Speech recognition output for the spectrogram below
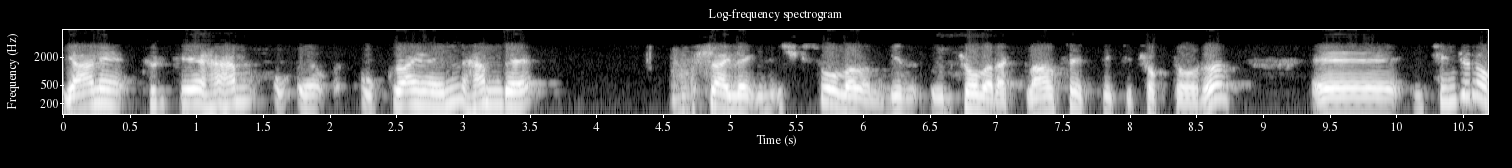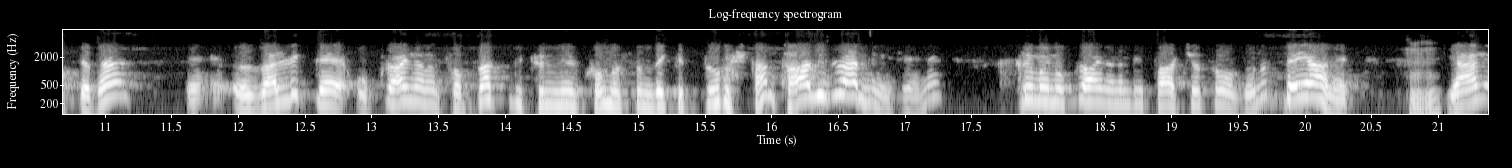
Yani Türkiye hem e, Ukrayna'nın hem de Rusya ile ilişkisi olan bir ülke olarak lanse etti ki çok doğru. Ee, ikinci noktada e, özellikle Ukrayna'nın toprak bütünlüğü konusundaki duruştan taviz vermeyeceğini, Kırım'ın Ukrayna'nın bir parçası olduğunu beyan etti. Hı hı. Yani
